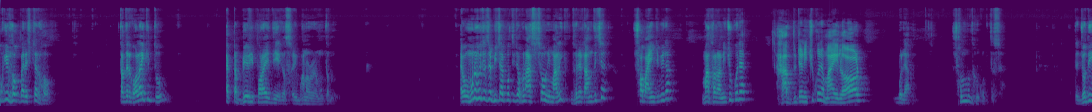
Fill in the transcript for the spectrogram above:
উকিল হোক ব্যারিস্টার হোক, তাদের গলায় কিন্তু একটা বেরি পরাই দিয়ে গেছে ওই বানরের মতন। এবং মনে হয়েছে যে বিচারপতি যখন আসছে, উনি মালিক ধরে টান দিচ্ছে সব আইনজীবীরা মাথাটা নিচু করে, হাত দুটা নিচু করে, মাই লর্ড বলে সম্বোধন করতেছে। তো যদি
